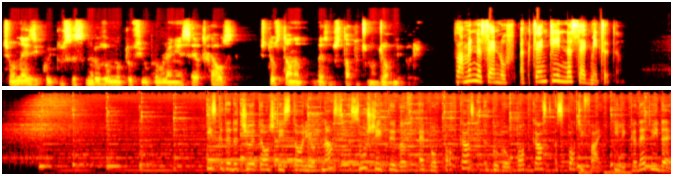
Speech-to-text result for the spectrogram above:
че онези, които с неразумното си управление сеят хаос, ще останат без достатъчно джобни пари. Пламен Насенов. Акценти на седмицата. Искате да чуете още истории от нас? Слушайте в Apple Podcast, Google Podcast, Spotify или където и да е.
